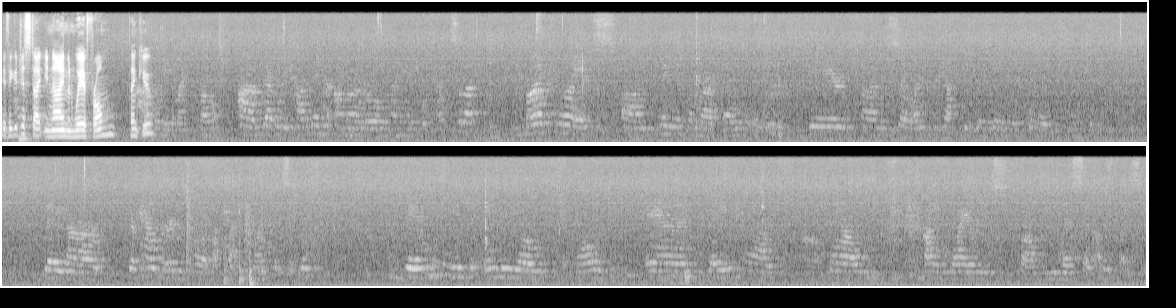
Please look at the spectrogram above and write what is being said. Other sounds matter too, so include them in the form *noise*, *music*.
If you could just state your name and where from, thank you. Um, Beverly Codman, I'm a rural financial counselor. My clients, um, many of them are elderly. Their time is so unproductive, they're getting a full age pension. They are, their cows are every color but black and white, basically. They're moving into embryo technology, and they have, um, now got inquiries from the US and other places.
